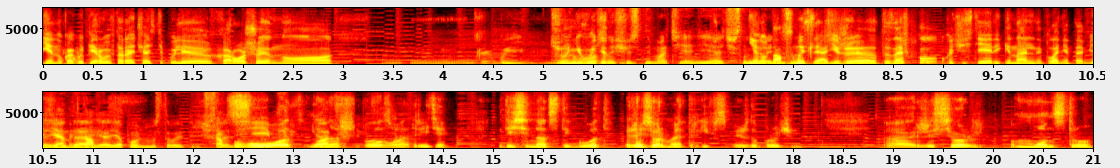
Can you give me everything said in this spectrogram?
Не, ну как бы первая и вторая части были хорошие, но как бы Что ну, не можно выйдет. еще снимать? Я, я честно Не, ну говоря, там не в знаю. смысле, они же, ты знаешь, сколько частей оригинальной планеты Да, обезьян? Их да, там я, я помню, мы с тобой перечисляли. Там семь, Вот, я 20, нашел, 40. смотрите. 2017 год. Режиссер. Мэтт Ривз, между прочим. А, режиссер Монстро.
